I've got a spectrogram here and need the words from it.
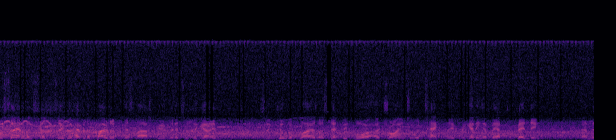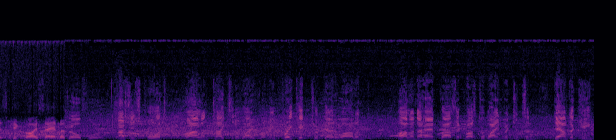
Well, Sandilands doesn't seem to have an opponent this last few minutes of the game. St Kilda players, I said before, are trying to attack. They're forgetting about defending. And this kick by Sandler fell for him. Rush is caught. Ireland takes it away from him. Free kick should go to Ireland. Ireland a hand pass across to Wayne Richardson. Down to Kink.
